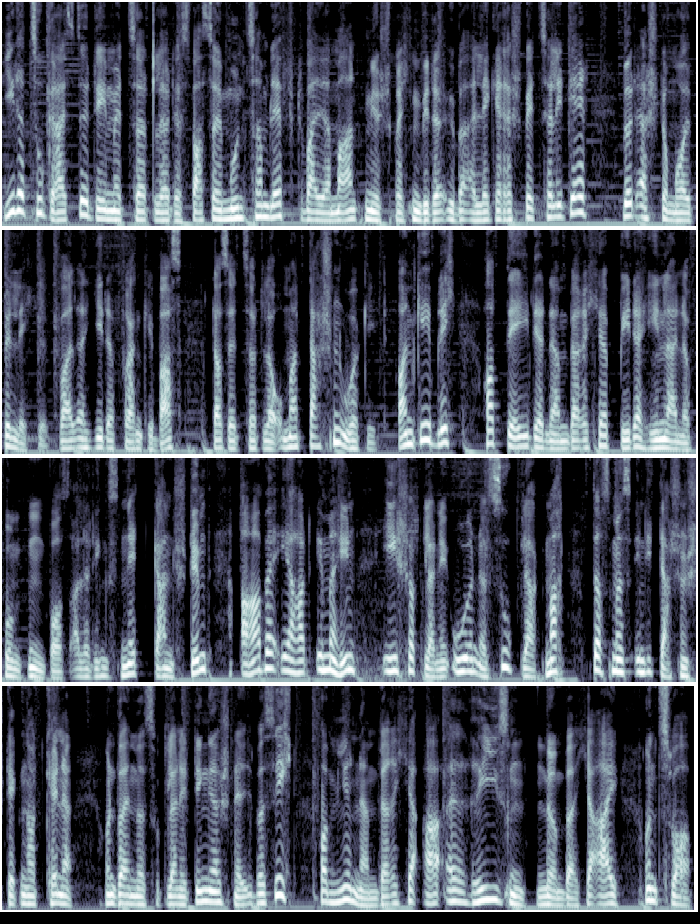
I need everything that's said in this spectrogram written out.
Jeder Zugreiste, dem mit Zörtler das Wasser im Mund zusammenläuft, weil er mahnt, wir sprechen wieder über eine leckere Spezialität, wird erst einmal belächelt, weil er jeder Franke was, dass er Zörtler um eine Taschenuhr geht. Angeblich hat der der Nürnberger Peter Hähnlein erfunden, was allerdings nicht ganz stimmt, aber er hat immerhin eh schon kleine Uhren so klar gemacht, dass man es in die Taschen stecken hat können. Und weil man so kleine Dinger schnell übersicht, haben wir Nürnberger auch ein riesen Nürnberger Ei. Und zwar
